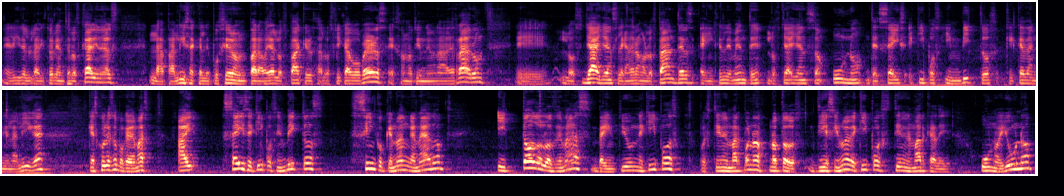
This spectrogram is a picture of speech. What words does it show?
el ir la victoria ante los Cardinals. La paliza que le pusieron para bailar los Packers a los Chicago Bears. Eso no tiene nada de raro. Eh, los Giants le ganaron a los Panthers. E increíblemente los Giants son uno de seis equipos invictos que quedan en la liga. Que es curioso porque además hay seis equipos invictos. cinco que no han ganado. Y todos los demás, 21 equipos, pues tienen marca, bueno, no todos, 19 equipos tienen marca de 1 y 1.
